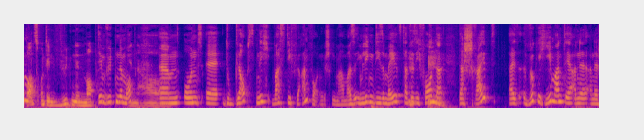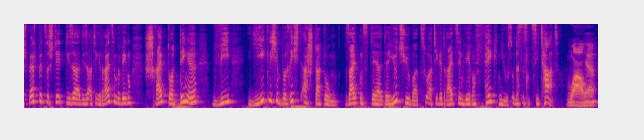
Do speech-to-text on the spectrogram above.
Bots Mob. und den wütenden Mob. dem wütenden Mob. Genau. Ähm, und äh, du glaubst nicht, was die für Antworten geschrieben haben. Also ihm liegen diese Mails tatsächlich vor und da, da schreibt also wirklich jemand, der an der, an der Speerspitze steht, dieser, dieser Artikel 13-Bewegung, schreibt dort Dinge wie jegliche Berichterstattung seitens der, der YouTuber zu Artikel 13 wären Fake News. Und das ist ein Zitat. Wow. Ja.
